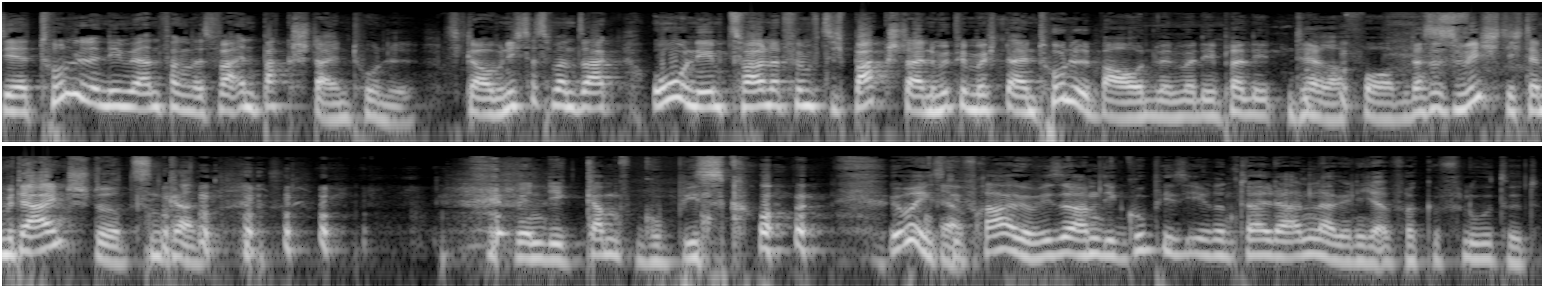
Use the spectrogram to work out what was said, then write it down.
der Tunnel, in dem wir anfangen, das war ein Backsteintunnel. Ich glaube nicht, dass man sagt, oh, nehmt 250 Backsteine mit, wir möchten einen Tunnel bauen, wenn wir den Planeten terraformen. Das ist wichtig, damit er einstürzen kann. Wenn die Kampfguppies kommen. Übrigens, Ja. die Frage, wieso haben die Guppies ihren Teil der Anlage nicht einfach geflutet?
